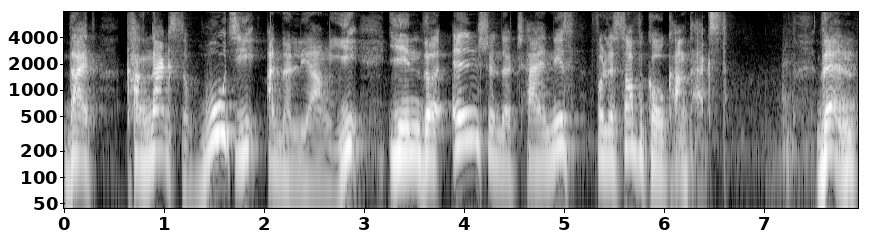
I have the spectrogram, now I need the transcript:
that connects Wu Ji and Liang Yi in the ancient Chinese philosophical context. Then,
